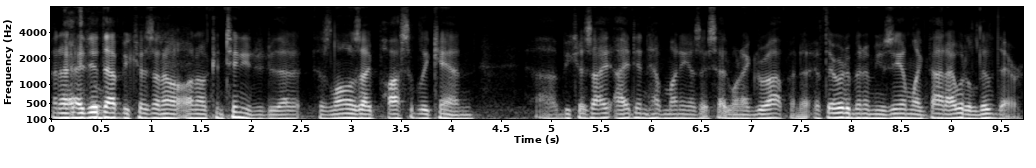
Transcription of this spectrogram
and I, I did cool. that because, and I'll, and I'll continue to do that as long as I possibly can. uh, because I, I didn't have money, as I said, when I grew up. And if there would have been a museum like that, I would have lived there.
